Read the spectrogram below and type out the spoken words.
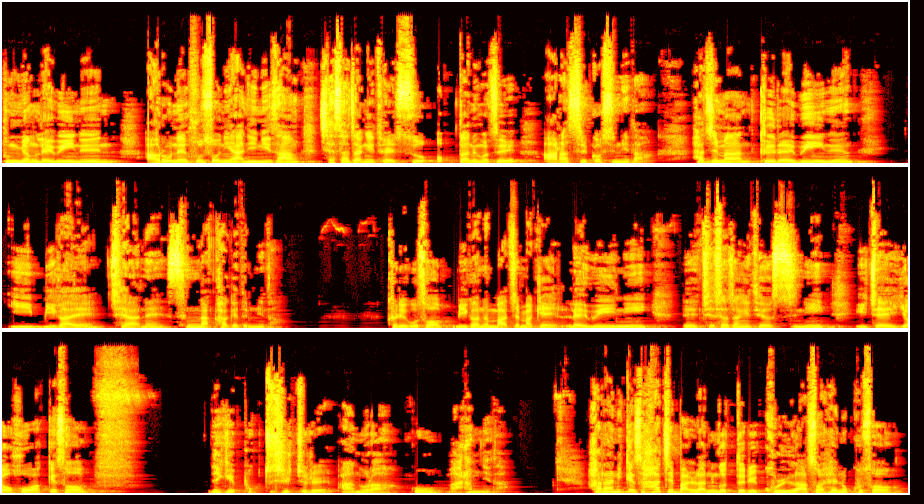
분명 레위인은 아론의 후손이 아닌 이상 제사장이 될 수 없다는 것을 알았을 것입니다. 하지만 그 레위인은 이 미가의 제안에 승낙하게 됩니다. 그리고서 미가는 마지막에 레위인이 내 제사장이 되었으니 이제 여호와께서 내게 복 주실 줄을 아노라고 말합니다. 하나님께서 하지 말라는 것들을 골라서 해놓고서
